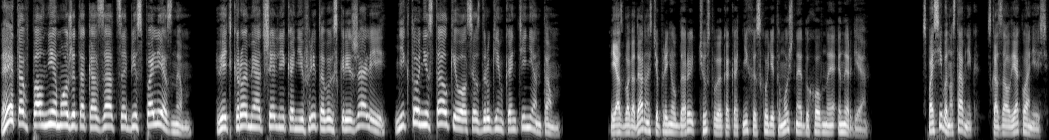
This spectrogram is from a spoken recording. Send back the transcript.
Это вполне может оказаться бесполезным, ведь кроме отшельника нефритовых скрижалей никто не сталкивался с другим континентом. Я с благодарностью принял дары, чувствуя, как от них исходит мощная духовная энергия. «Спасибо, наставник», — сказал я, кланяясь.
